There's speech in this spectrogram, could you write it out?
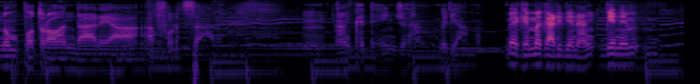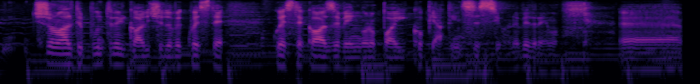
non potrò andare a, a forzare. Mm, anche danger, vediamo. Perché magari viene, viene, ci sono altri punti del codice dove queste, queste cose vengono poi copiate in sessione, vedremo. Eh,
